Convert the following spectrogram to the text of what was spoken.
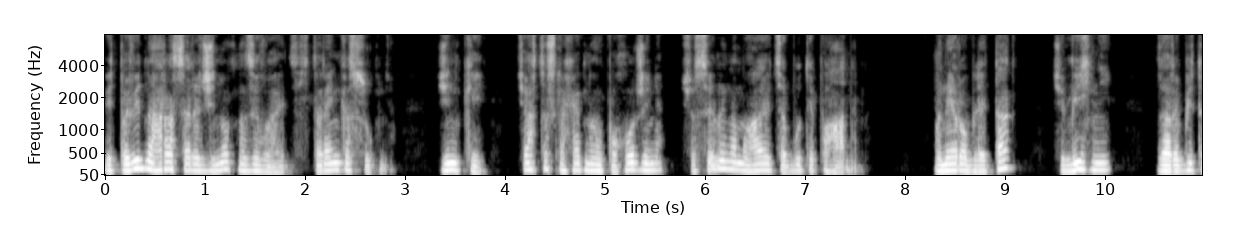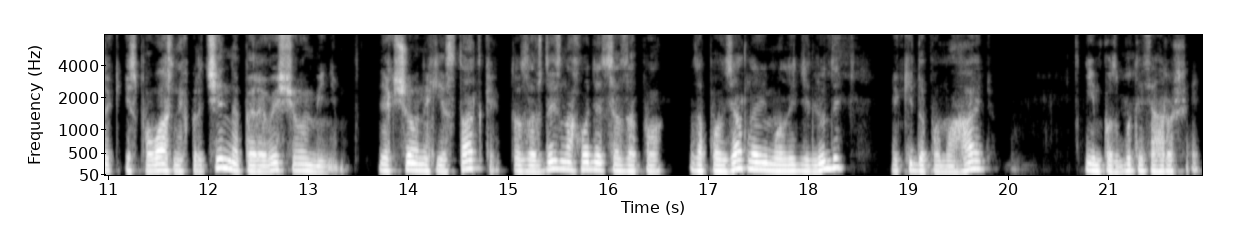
Відповідна гра серед жінок називається Старенька сукня. Жінки, часто шляхетного походження, щосили намагаються бути поганими. Вони роблять так, щоб їхній заробіток із поважних причин не перевищував мінімум. Якщо у них є статки, то завжди знаходяться запо... заповзятливі молоді люди, які допомагають їм позбутися грошей,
